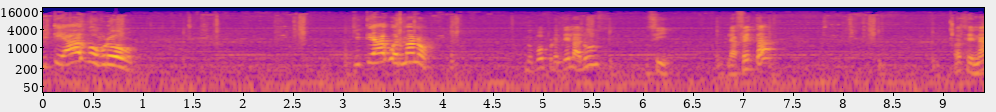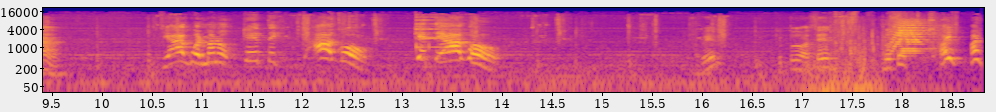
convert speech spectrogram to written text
¿Qué te hago, bro? ¿Qué te hago, hermano? No puedo prender la luz. Sí. ¿Le afecta? No hace nada. ¿Qué hago, hermano? ¿Qué te hago? ¿Qué te hago? A ver, ¿qué puedo hacer? No sé. ¡Ay! ¡Ay!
